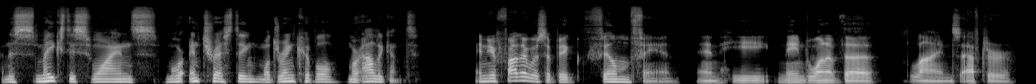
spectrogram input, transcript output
And this makes these wines more interesting, more drinkable, more elegant. And your father was a big film fan, and he named one of the lines after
